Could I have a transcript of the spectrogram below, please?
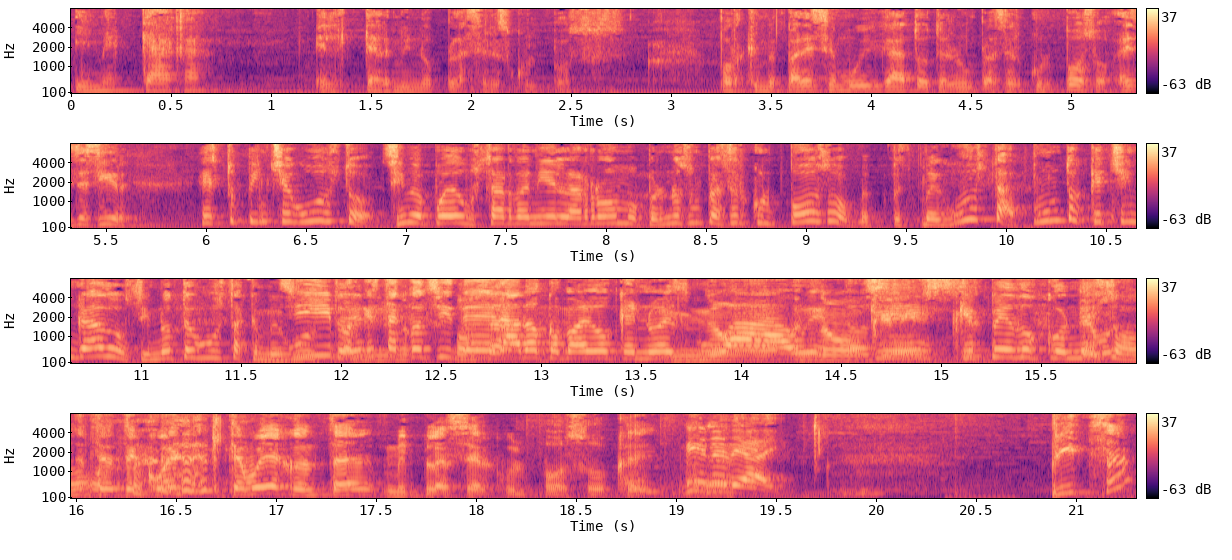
Y me caga el término placeres culposos. Porque me parece muy gato tener un placer culposo. Es decir, es tu pinche gusto. Sí me puede gustar Daniela Romo, pero no es un placer culposo. Me- Pues me gusta, punto, qué chingado. Si no te gusta que me guste. Sí, porque está no- considerado o sea, como algo que no es No, guau. no, entonces, ¿qué- qué pedo con te, eso? Te, te cuento- te voy a contar mi placer culposo, ¿ok? viene de ahí. Pizza,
